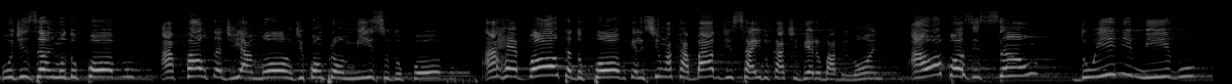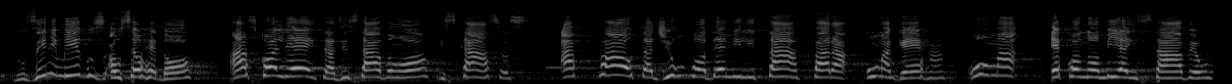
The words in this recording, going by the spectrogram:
o desânimo do povo, a falta de amor, de compromisso do povo, a revolta do povo, que eles tinham acabado de sair do cativeiro babilônico, a oposição do inimigo, dos inimigos ao seu redor, as colheitas estavam ó, escassas, a falta de um poder militar para uma guerra, uma economia instável,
